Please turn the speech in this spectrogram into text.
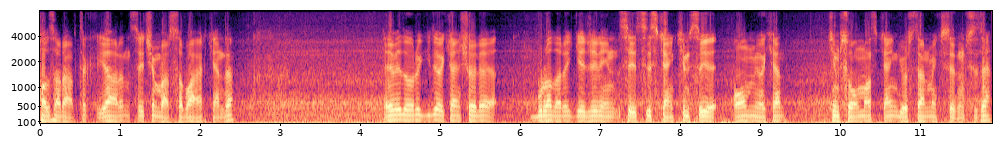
pazar artık. Yarın seçim var sabah erkenden. Eve doğru gidiyorken şöyle buraları geceleyin sessizken kimse olmuyorken kimse olmazken göstermek istedim size.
